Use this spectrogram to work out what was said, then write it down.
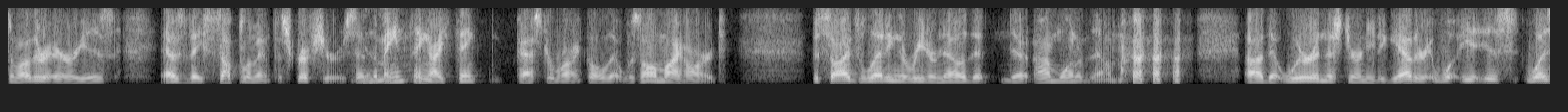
some other areas as they supplement the scriptures. And yes. the main thing I think, Pastor Michael, that was on my heart besides letting the reader know that that I'm one of them, uh, that we're in this journey together, it, w- it is was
